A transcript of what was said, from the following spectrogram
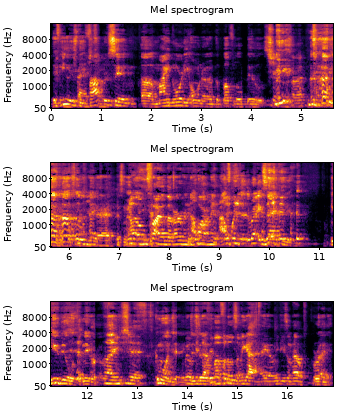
If he is the five percent uh, minority owner of the Buffalo Bills, Shit, like, you not. know, He's part of the urban I want, department. I want to, right, exactly. You deal with the Negro. like shit. Come on, Jay. We don't Just get that do. Buffalo, so we got hey, we need some help. Right.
